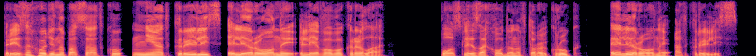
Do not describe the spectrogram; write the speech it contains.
При заходе на посадку не открылись элероны левого крыла. После захода на второй круг элероны открылись.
